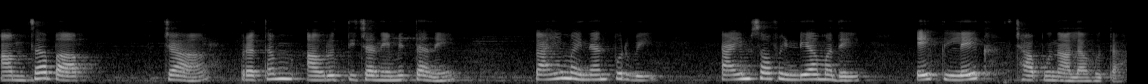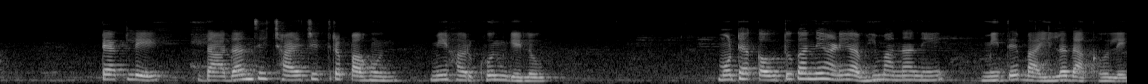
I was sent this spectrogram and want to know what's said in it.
'आमचा बाप' च्या प्रथम आवृत्तीच्या निमित्ताने काही महिन्यांपूर्वी टाइम्स ऑफ इंडियामध्ये एक लेख छापून आला होता. त्यातले दादांचे छायाचित्र पाहून मी हरखून गेलो. मोठ्या कौतुकाने आणि अभिमानाने मी ते बाईला दाखवले.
